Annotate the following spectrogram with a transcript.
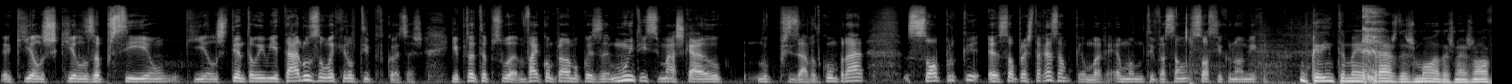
eh, que eles, que eles apreciam, que eles tentam imitar, usam aquele tipo de coisas. E portanto a pessoa vai comprar uma coisa muitíssimo mais cara do que do que precisava de comprar só porque só por esta razão que é uma é uma motivação situação socioeconómica. Um bocadinho também atrás das modas, mas nós,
